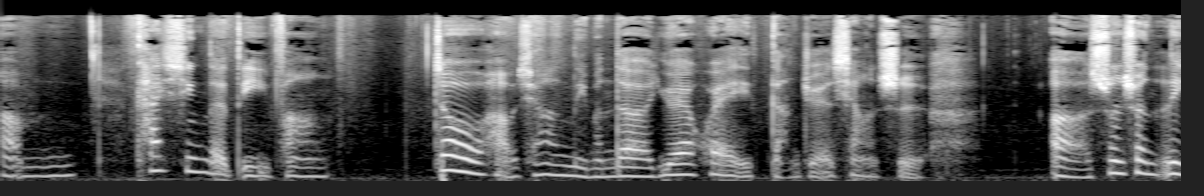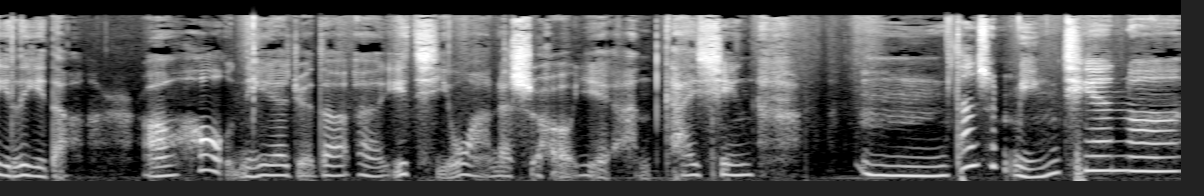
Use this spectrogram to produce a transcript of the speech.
嗯开心的地方，就好像你们的约会感觉像是呃顺顺利利的。然后你也觉得，呃，一起玩的时候也很开心，嗯，但是明天呢，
